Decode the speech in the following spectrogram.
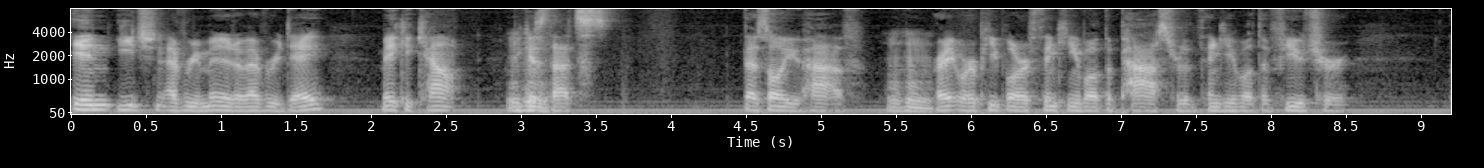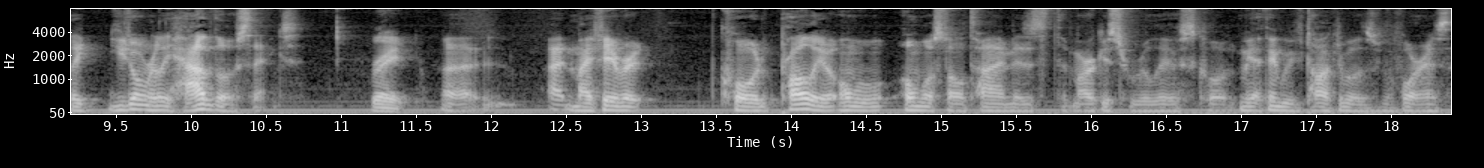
in each and every minute of every day make it count because that's that's all you have hmm right? Where people are thinking about the past or thinking about the future. Like you don't really have those things. Right. Uh, my favorite quote, probably almost all time, is the Marcus Aurelius quote. I mean, I think we've talked about this before. Is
